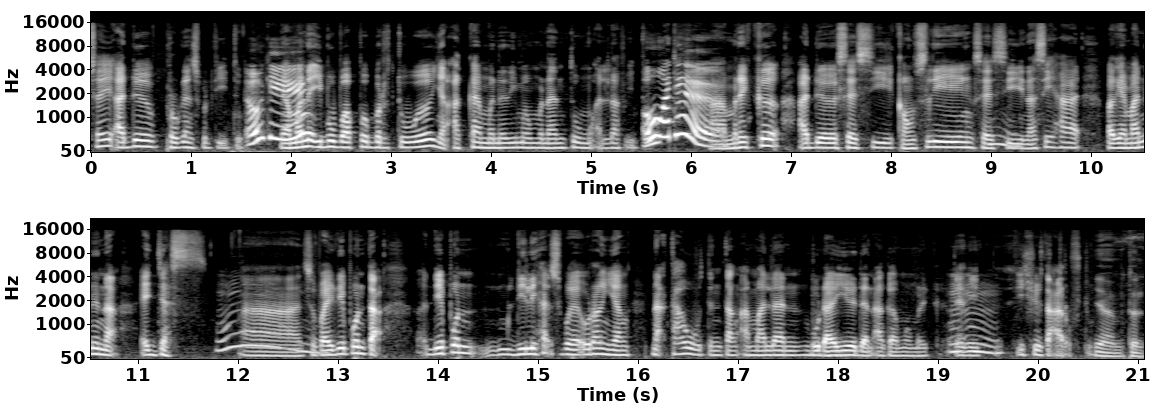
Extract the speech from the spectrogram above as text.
saya ada program seperti itu. Okey. Yang mana ibu bapa bertua yang akan menerima menantu mualaf itu Oh, ada. Ah, mereka ada sesi kaunseling, sesi hmm. nasihat bagaimana nak adjust. Hmm. Ah, supaya dia pun tak dia pun dilihat sebagai orang yang nak tahu tentang amalan budaya dan agama mereka. Jadi Hmm. isu ta'aruf tu. Ya betul.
